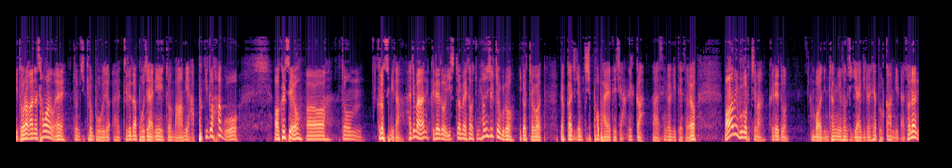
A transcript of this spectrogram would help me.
이 돌아가는 상황을 좀 지켜보자 들여다보자니 좀 마음이 아프기도 하고 어 글쎄요 어좀 그렇습니다. 하지만 그래도 이 시점에서 좀 현실적으로 이것저것 몇 가지 좀 짚어봐야 되지 않을까 생각이 돼서요. 마음이 무겁지만 그래도 한번 임창용 선수 이야기를 해볼까 합니다. 저는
